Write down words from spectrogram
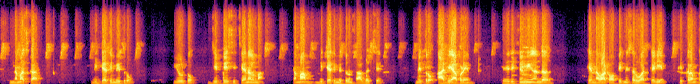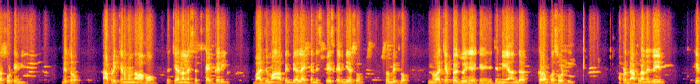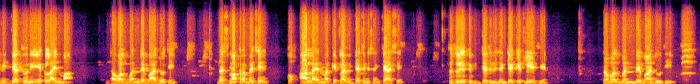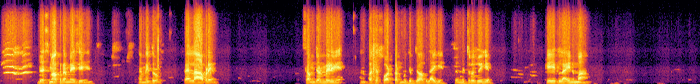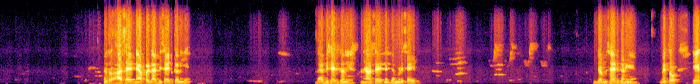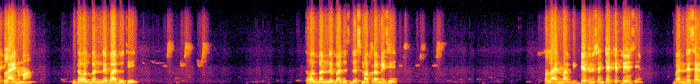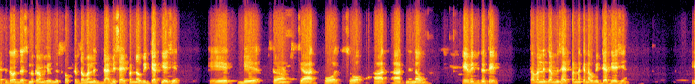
નમસ્કાર, વિદ્યાર્થી મિત્રો. યુટ્યુબ જીપીએસસી ચેનલમાં તમામ વિદ્યાર્થી મિત્રોનું સ્વાગત છે. મિત્રો, આજે આપણે રિઝ્યુમની અંદર કે નવા ટોપિકની શરૂઆત કરીએ કે ક્રમ કસોટીની. મિત્રો, આપણી ચેનલમાં નવા હો તો ચેનલને સબસ્ક્રાઇબ કરી, બાજુમાં આપેલ બે લાઇકનને સ્પેસ કરી દેશો. તો મિત્રો, નવા ચેપ્ટર જોઈએ કે રિઝ્યુમની અંદર ક્રમ કસોટી. આપણે દાખલાને જોઈએ કે વિદ્યાર્થીઓની એક લાઈનમાં ધવલ બંને બાજુથી દસમા ક્રમે છે, તો આ લાઈનમાં કેટલા વિદ્યાર્થીઓની સંખ્યા હશે? તો જોઈએ કે વિદ્યાર્થીની સંખ્યા કેટલી હશે? ધવલ બંને બાજુથી દસમા ક્રમે છે. તો મિત્રો, પહેલા આપણે સમજણ મેળવીએ અને પછી શોર્ટકટ મુજબ જવાબ લાવીએ. તો મિત્રો, જોઈએ કે એક લાઈનમાં મિત્રો, આ સાઈડને આપણે ડાબી સાઈડ ગણીએ ડાબી સાઈડ ગણીએ અને આ સાઈડ ને જમણી સાઈડ જમણી સાઈડ ગણીએ. મિત્રો, એક લાઈનમાં ધવલ બંને બાજુથી ધવલ બંને બાજુથી દસમા ક્રમે છે. તો લાઈનમાં વિદ્યાર્થીની સંખ્યા કેટલી હશે? બંને સાઈડથી ધવલ દસમા ક્રમે છે. મિત્રો કે ધવલની ડાબી સાઈડ પર નવ વિદ્યાર્થી હશે. કે એક, બે ત્રણ, ચાર, પાંચ, છ, સાત, આઠ ને નવ એવી જ રીતે તમને જમણી સાઈડ પર કે નવ વિદ્યાર્થીઓ છે?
